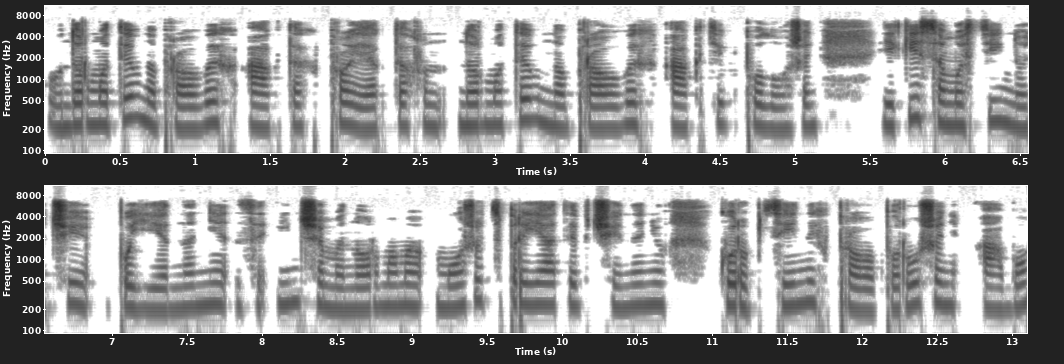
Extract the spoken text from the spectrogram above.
в нормативно-правових актах, проєктах нормативно-правових актів положень, які самостійно чи поєднані з іншими нормами можуть сприяти вчиненню корупційних правопорушень або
